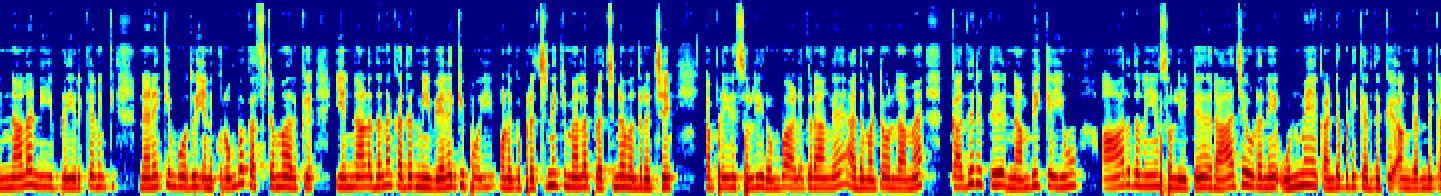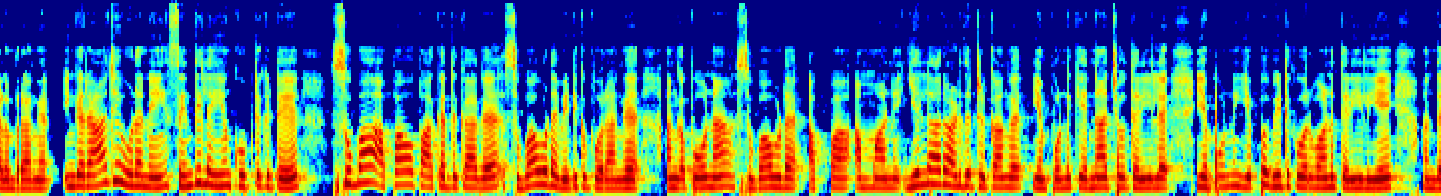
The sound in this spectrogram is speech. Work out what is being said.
என்னால் நீ இப்படி இருக்கன்னு நினைக்கும் போது எனக்கு ரொம்ப கஷ்டமாக இருக்குது என்னால் தானே கதிர் நீ வேலைக்கு போய் உனக்கு பிரச்சனைக்கு மேலே பிரச்சனை வந்துருச்சு அப்படின்னு சொல்லி ரொம்ப அழுகுறாங்க. அது மட்டும் இல்லாமல் கதிருக்கு நம்பிக்கையும் ஆறுதலையும் சொல்லிட்டு ராஜ உடனே உண்மையை கண்டுபிடிக்கிறதுக்கு அங்கேருந்து கிளம்புறாங்க. இங்கே ராஜ உடனே செந்திலையும் கூப்பிட்டுக்கிட்டு சுபா அப்பாவை பார்க்கறதுக்காக சுபாவோட வீட்டுக்கு போகிறாங்க அங்கே போனால் சுபாவோட அப்பா அம்மான்னு எல்லாரும் அழுதுட்டுருக்காங்க. என் பொண்ணுக்கு என்னாச்சோ தெரியல. என் பொண்ணு எப்போ வீட்டுக்கு வருவான்னு தெரியலையே. அந்த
